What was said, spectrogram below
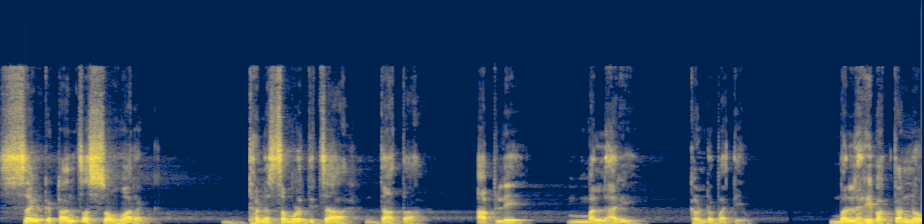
संकटांचा संहारक धनसमृद्धीचा दाता आपले मल्हारी खंडोबादेव. मल्हारी भक्तांनो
